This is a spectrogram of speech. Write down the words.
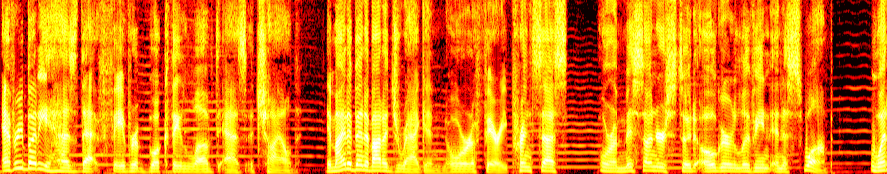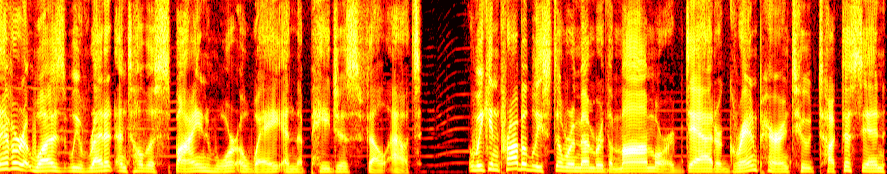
Everybody has that favorite book they loved as a child. It might have been about a dragon, or a fairy princess, or a misunderstood ogre living in a swamp. Whatever it was, we read it until the spine wore away and the pages fell out. We can probably still remember the mom or dad or grandparent who tucked us in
